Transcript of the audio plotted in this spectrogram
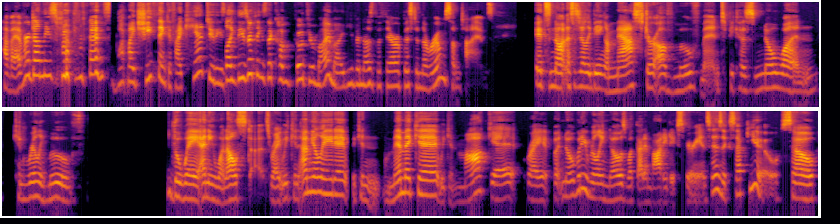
Have I ever done these movements? What might she think if I can't do these? Like these are things that come go through my mind even as the therapist in the room sometimes. It's not necessarily being a master of movement because no one can really move the way anyone else does, right? We can emulate it, we can mimic it, we can mock it, right? But nobody really knows what that embodied experience is except you. So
